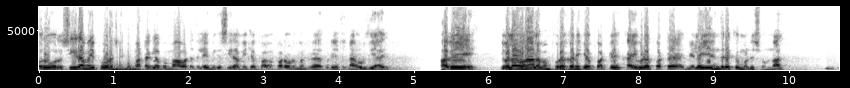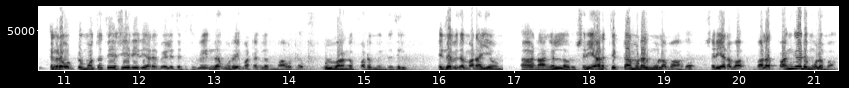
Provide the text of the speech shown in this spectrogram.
ஒரு ஒரு சீரமைப்போடு சேர்த்து மட்டக்களப்பு மாவட்டத்திலே மிக சீரமைக்கப்படணும் என்ற விடயத்தில் நாங்கள் உறுதியாக அவே இவ்வளவு காலமும் புறக்கணிக்கப்பட்டு கைவிடப்பட்ட நிலை இருந்திருக்கும் என்று சொன்னால் எங்களோட ஒட்டுமொத்த தேசிய ரீதியான வேலை திட்டத்துக்குள்ள இந்த முறை மட்டக்களப்பு மாவட்டம் உள்வாங்கப்படும் என்பதில் எந்த விதமான ஐயமும் நாங்கள் ஒரு சரியான திட்டமிடல் மூலமாக சரியான வ- வள பங்கீடு மூலமாக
